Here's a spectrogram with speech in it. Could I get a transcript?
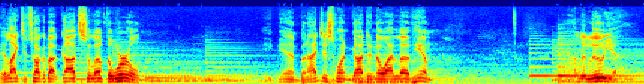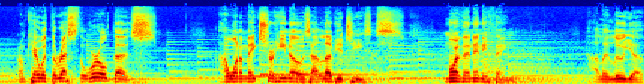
they like to talk about God so loved the world. Amen. But I just want God to know I love Him. Hallelujah. I don't care what the rest of the world does. I want to make sure He knows I love you, Jesus, more than anything. Hallelujah.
